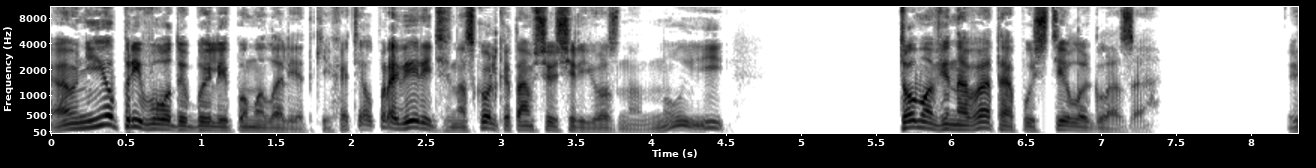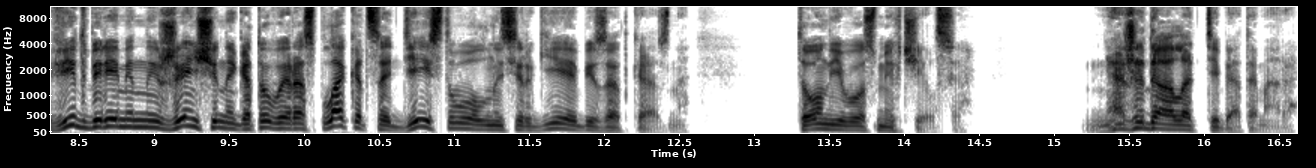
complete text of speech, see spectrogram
А у нее приводы были по малолетке. Хотел проверить, насколько там все серьезно. Ну и... Тома виновато опустила глаза. Вид беременной женщины, готовой расплакаться, действовал на Сергея безотказно. Тон его смягчился. «Не ожидал от тебя, Тамара.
